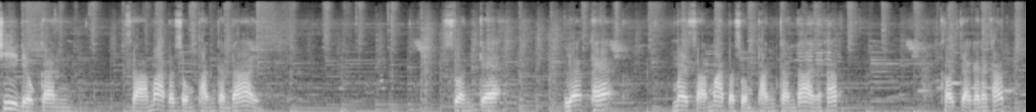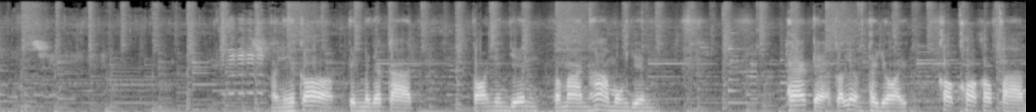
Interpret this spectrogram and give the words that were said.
ชีส์เดียวกัน สามารถผสมพันธุ์กันได้ ส่วนแกะและแพะไม่สามารถผสมพันธุ์กันได้นะครับ เข้าใจกันนะครับ อันนี้ก็เป็นบรรยากาศตอนเย็นๆประมาณ5โมงเย็นแพะแกะก็เริ่มทยอยเข้าข้อเข้าฟาร์ม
